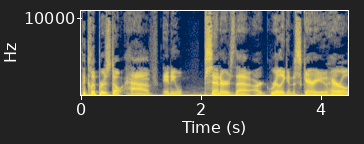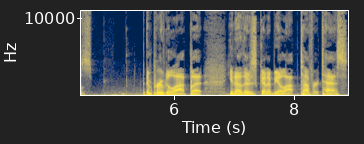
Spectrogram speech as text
the Clippers don't have any centers that are really going to scare you. Harrell's improved a lot, but you know there's going to be a lot tougher tests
